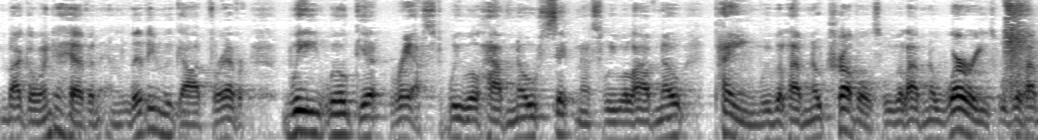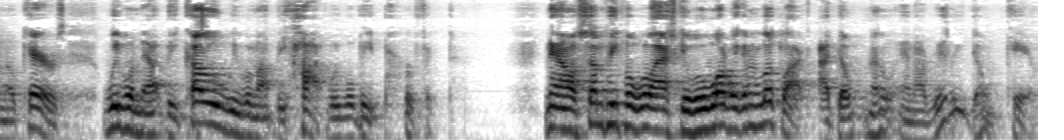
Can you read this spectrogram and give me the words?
by going to heaven and living with God forever. We will get rest. We will have no sickness. We will have no pain. We will have no troubles. We will have no worries. We will have no cares. We will not be cold. We will not be hot. We will be perfect. Now, some people will ask you, well, what are we going to look like? I don't know, and I really don't care.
